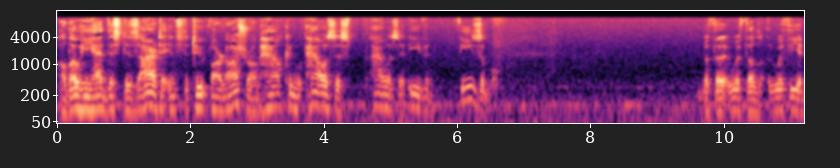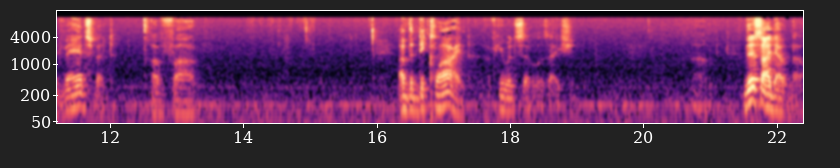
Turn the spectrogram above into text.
although he had this desire to institute Varnashram, how can how is this how is it even feasible? With the with the with the advancement of uh, of the decline of human civilization. Um, this I don't know.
